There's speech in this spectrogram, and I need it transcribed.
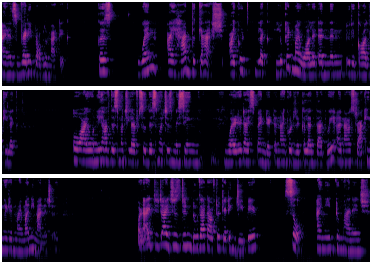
and it's very problematic. Because when I had the cash, I could like look at my wallet and then recall ki like oh I only have this much left so this much is missing. Where did I spend it? And I could recollect that way and I was tracking it in my money manager. But I did I just didn't do that after getting GPay so I need to manage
